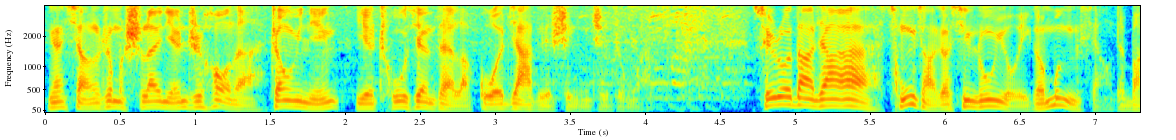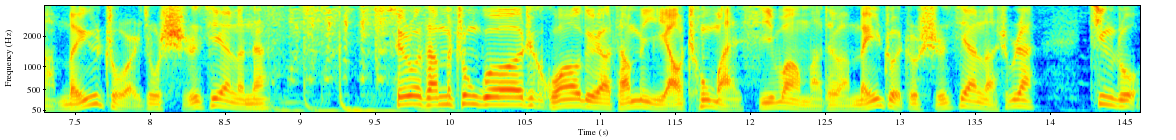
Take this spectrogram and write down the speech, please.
你看，想了这么十来年之后呢，张玉宁也出现在了国家队身影之中了。所以说，大家啊，从小就心中有一个梦想，对吧？没准儿就实现了呢。所以说，咱们中国这个国奥队啊，咱们也要充满希望嘛，对吧？没准就实现了，是不是？进入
